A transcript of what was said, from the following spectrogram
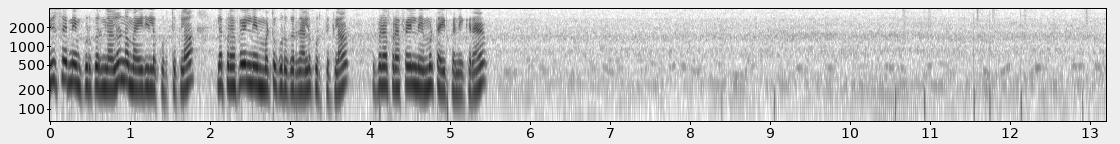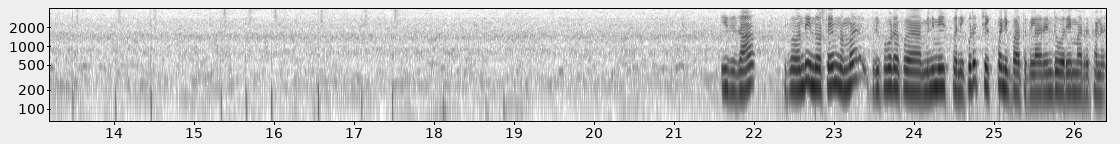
யூசர் நேம் கொடுக்குறதுனாலும் நம்ம ஐடியில் கொடுத்துக்கலாம். இல்லை ப்ரொஃபைல் நேம் மட்டும் கொடுக்குறதுனாலும் கொடுத்துக்கலாம். இப்போ நான் ப்ரொஃபைல் நேமும் டைப் பண்ணிக்கிறேன். இதுதான். இப்போ வந்து இன்னொரு டைம் நம்ம இப்படி கூட இப்போ மினிமைஸ் பண்ணி கூட செக் பண்ணி பார்த்துக்கலாம். ரெண்டு ஒரே மாதிரி இருக்கான்னு.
